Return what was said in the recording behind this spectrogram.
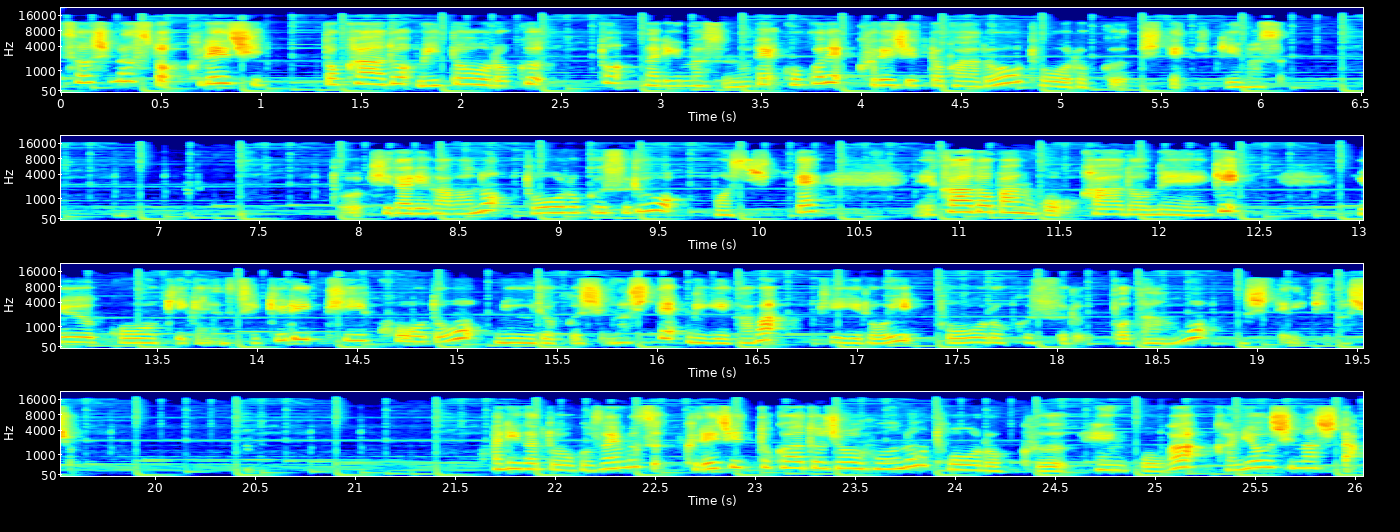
そうしますと、クレジットカード未登録となりますので、ここでクレジットカードを登録していきます。左側の登録するを押して、カード番号、カード名義、有効期限、セキュリティコードを入力しまして、右側、黄色い登録するボタンを押していきましょう。ありがとうございます。クレジットカード情報の登録変更が完了しました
